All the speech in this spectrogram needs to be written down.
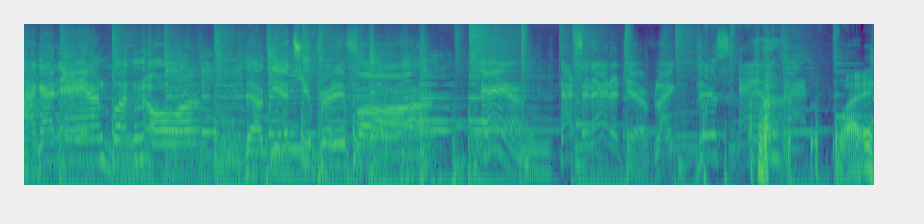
I got and, but, and or. They'll get you pretty far. And that's an additive like this and that. Why?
